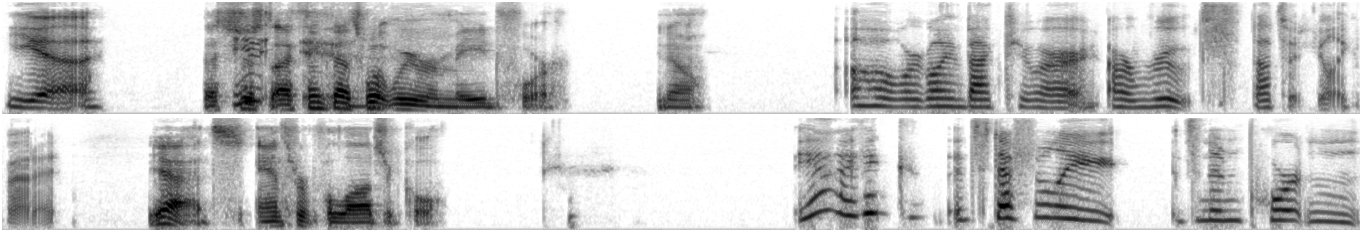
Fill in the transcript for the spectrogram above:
yeah. That's just I think that's what we were made for. You know? Oh, we're going back to our, our roots. That's what you like about it. Yeah, it's anthropological. Yeah i think it's definitely it's an important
